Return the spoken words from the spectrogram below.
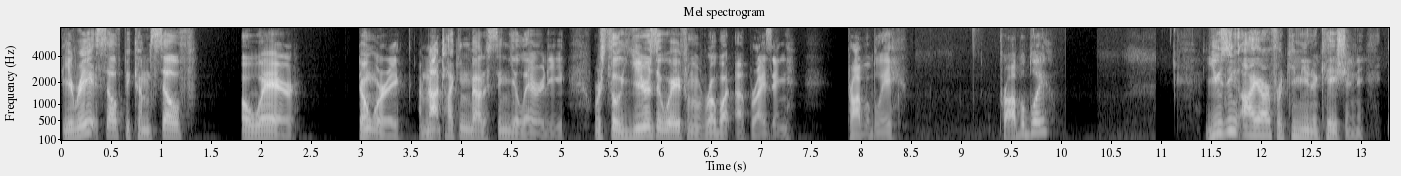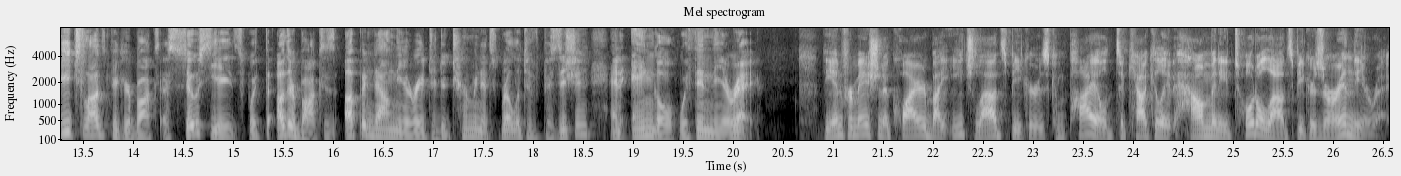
the array itself becomes self-aware. Don't worry, I'm not talking about a singularity. We're still years away from a robot uprising. Probably. Probably? Using IR for communication, each loudspeaker box associates with the other boxes up and down the array to determine its relative position and angle within the array. The information acquired by each loudspeaker is compiled to calculate how many total loudspeakers are in the array.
